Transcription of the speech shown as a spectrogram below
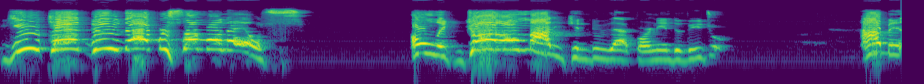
You can't do that for someone else. Only God Almighty can do that for an individual. I've been,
